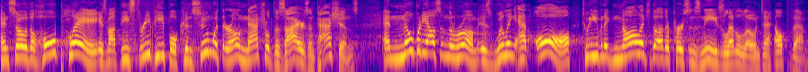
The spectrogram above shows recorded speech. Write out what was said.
And so the whole play is about these three people consumed with their own natural desires and passions, and nobody else in the room is willing at all to even acknowledge the other person's needs, let alone to help them.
